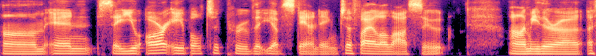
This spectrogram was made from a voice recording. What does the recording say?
um, and say you are able to prove that you have standing to file a lawsuit, um, either a, a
